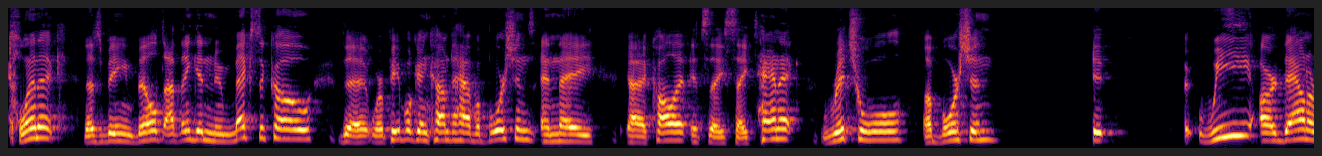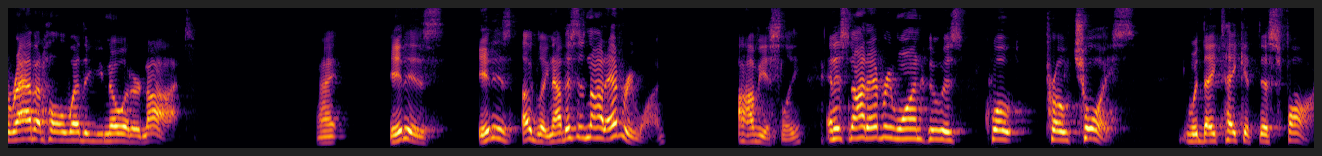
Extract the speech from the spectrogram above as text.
clinic that's being built, I think in New Mexico, the, where people can come to have abortions, and they uh, call it it's a satanic ritual abortion. It, we are down a rabbit hole whether you know it or not. Right? It is it is ugly. Now this is not everyone, obviously, and it's not everyone who is quote pro-choice. Would they take it this far?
